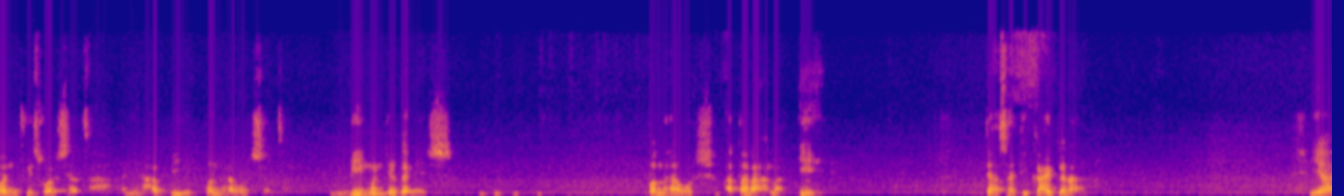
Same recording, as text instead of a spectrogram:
पंचवीस वर्षाचा आणि हा बी पंधरा वर्षाचा. बी म्हणजे गणेश. पंधरा वर्ष. आता राहिला ए त्यासाठी काय करा? या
